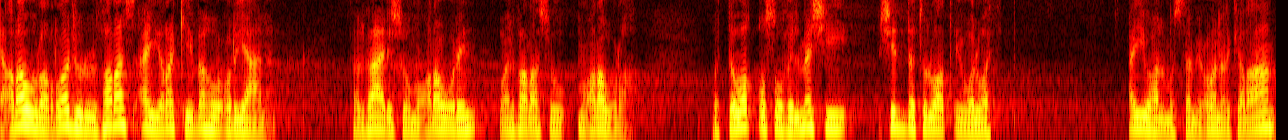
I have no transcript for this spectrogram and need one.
اعرور الرجل الفرس أي ركبه عريانا. فالفارس معرور والفرس معرورا. والتوقص في المشي شدة الوطء والوثب أيها المستمعون الكرام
